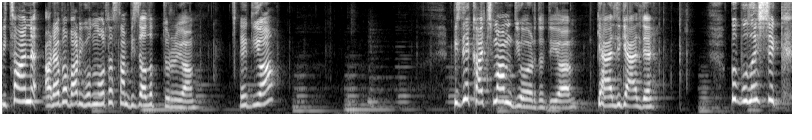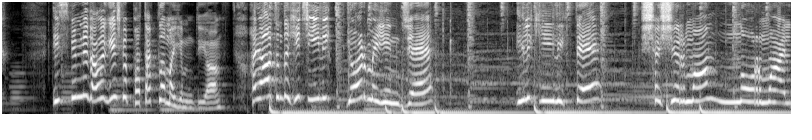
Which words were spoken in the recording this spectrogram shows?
bir tane araba var yolun ortasından bizi alıp duruyor. Ne diyor? Bize kaçmam diyordu diyor. Geldi geldi. Bu bulaşık. İsmimle dalga geçme pataklamayım diyor. Hayatında hiç iyilik görmeyince ilk iyilikte şaşırman normal.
